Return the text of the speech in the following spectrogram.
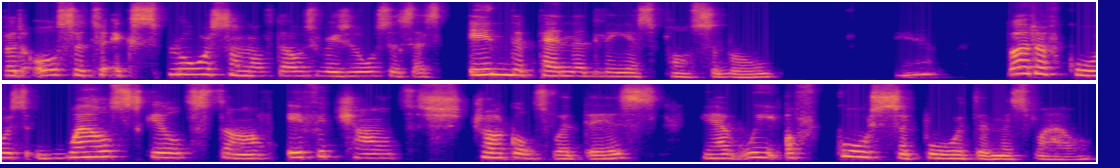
but also to explore some of those resources as independently as possible. Yeah. But of course, well-skilled staff, if a child struggles with this, yeah, we of course support them as well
